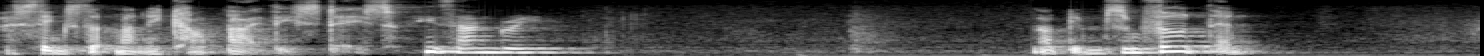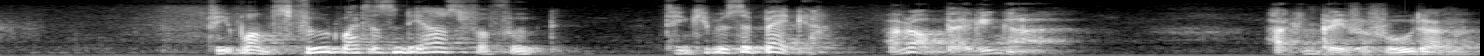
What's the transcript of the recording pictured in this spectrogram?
There's things that money can't buy these days. He's hungry. I'll give him some food then. If he wants food, why doesn't he ask for food? Think he was a beggar. I'm not begging. I, I can pay for food. I've,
